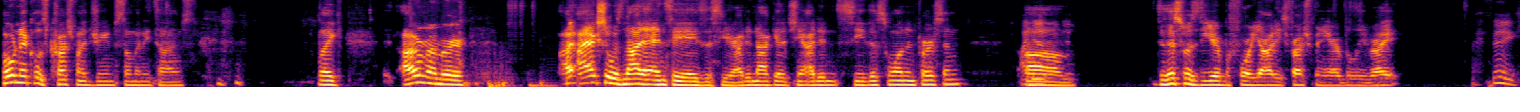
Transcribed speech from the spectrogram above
Bo Nickal has crushed my dreams so many times. like, I remember, I, I actually was not at NCAAs this year. I did not get a chance. I didn't see this one in person. Um, this was the year before Yianni's freshman year, I believe, right? I think.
